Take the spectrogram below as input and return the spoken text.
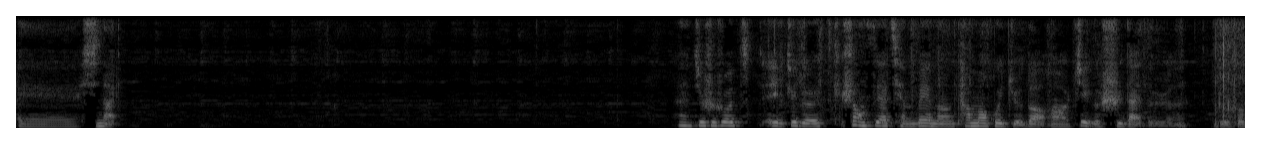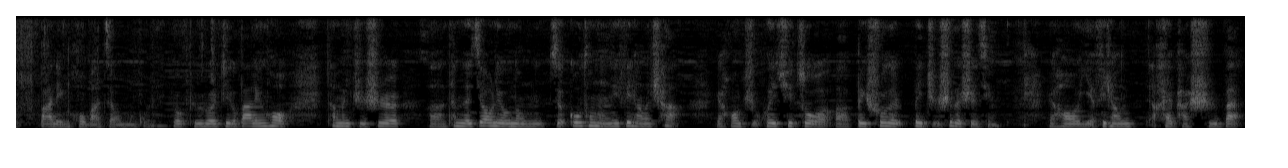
えー、しない。嗯，就是说，诶，这个上司呀、前辈呢，他们会觉得啊，这个世代的人，比如说八零后吧，在我们国内，就比如说这个八零后，他们只是啊、呃，他们的交流能、沟通能力非常的差，然后只会去做啊被说的被指示的事情，然后也非常害怕失败。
